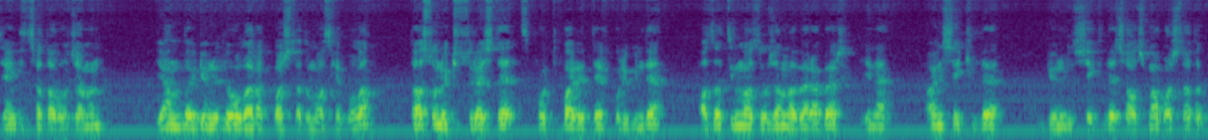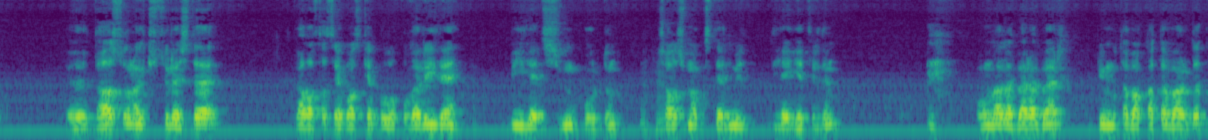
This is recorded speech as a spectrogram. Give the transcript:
Cengiz Çatal hocamın yanında gönüllü olarak başladım basketbola. Daha sonraki süreçte Sportif Faaliyetler Kulübü'nde Azat Yılmaz hocamla beraber yine aynı şekilde gönüllü şekilde çalışmaya başladık. Ee, daha sonraki süreçte Galatasaray Basketbol Okulları ile bir iletişim kurdum. Hı hı. Çalışmak istediğimi dile getirdim. Onlarla beraber bir mutabakata vardık.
